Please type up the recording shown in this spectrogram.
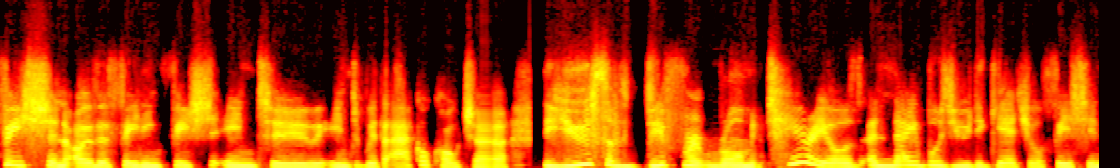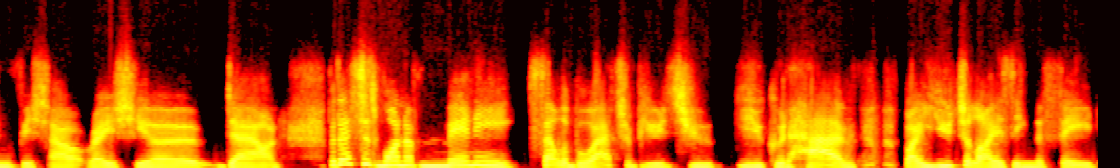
fish and overfeeding fish into, into with aquaculture, the use of different raw materials enables you to get your fish in fish out ratio down. But that's just one of many sellable attributes you, you could have by utilizing the feed.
